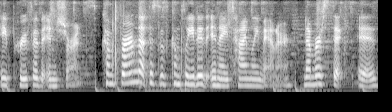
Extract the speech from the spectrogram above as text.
a proof of insurance. Confirm that this is completed in a timely manner. Number six is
